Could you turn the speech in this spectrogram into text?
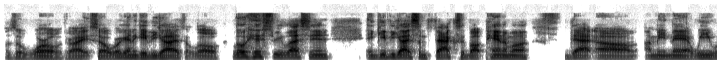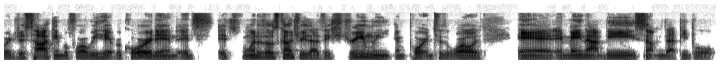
the world, right? So we're gonna give you guys a little little history lesson and give you guys some facts about Panama that uh, I mean, man, we were just talking before we hit record, and it's it's one of those countries that's extremely important to the world, and it may not be something that people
